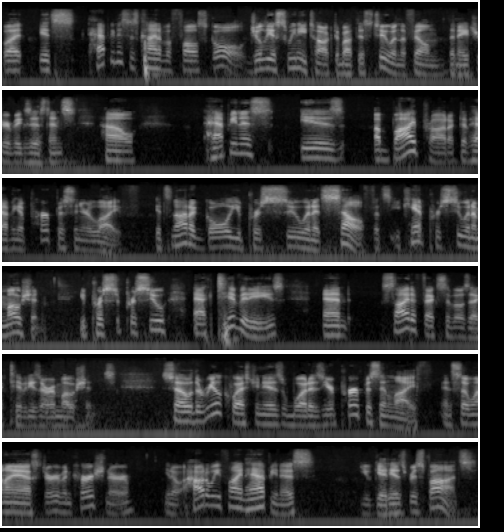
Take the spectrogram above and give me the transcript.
But it's happiness is kind of a false goal. Julia Sweeney talked about this too in the film The Nature of Existence. How happiness is a byproduct of having a purpose in your life. It's not a goal you pursue in itself. It's you can't pursue an emotion. You pursue, pursue activities, and side effects of those activities are emotions. So the real question is, what is your purpose in life? And so when I asked Irvin Kershner, you know, how do we find happiness? You get his response.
